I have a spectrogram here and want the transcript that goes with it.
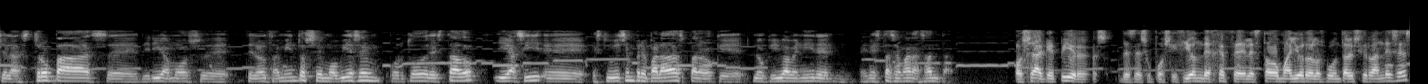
las tropas, eh, diríamos, eh, del alzamiento se moviesen por todo el estado y así estuviesen preparadas para lo que, lo que iba a venir en, en esta Semana Santa. O sea que Pierce, desde su posición de jefe del Estado Mayor de los voluntarios irlandeses,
